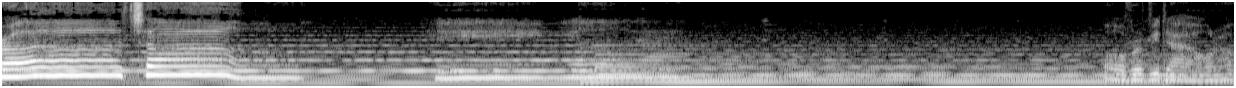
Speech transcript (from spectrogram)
พระเจ้ายิ่งใหญ่โอ้พระบิดาของเรา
